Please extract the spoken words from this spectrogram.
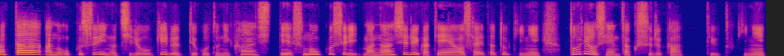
うんまた、あの、お薬の治療を受けるっていうことに関して、そのお薬、まあ何種類か提案をされたときに、どれを選択するかっていうときに、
